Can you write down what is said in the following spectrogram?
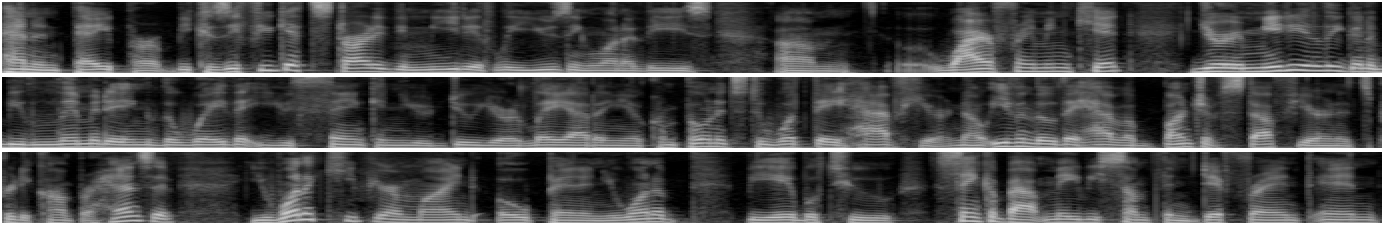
pen and paper because if you get started immediately using one of these um, wireframing kit, you're immediately going to be limiting the way that you think and you do your layout and your components to what they have here. Now, even though they have a bunch of stuff here and it's pretty comprehensive, you want to keep your mind open and you want to be able to think about maybe something different and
